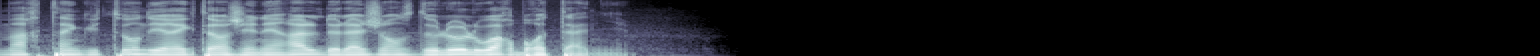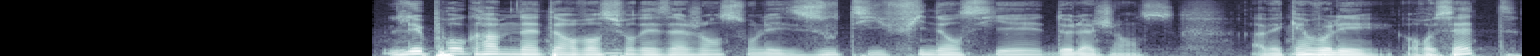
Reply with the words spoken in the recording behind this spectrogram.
Martin Guton, directeur général de l'Agence de l'eau Loire-Bretagne. Les programmes d'intervention des agences sont les outils financiers de l'agence, avec un volet recettes,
